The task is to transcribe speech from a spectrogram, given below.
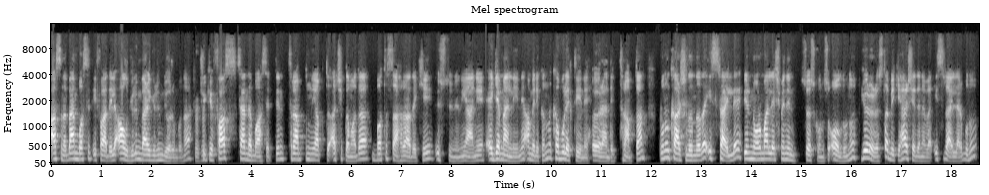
aslında ben basit ifadeli al gülüm ver gülüm diyorum buna. Hı hı. Çünkü Fas sen de bahsettin. Trump'ın yaptığı açıklamada Batı Sahra'daki üstünlüğünü yani egemenliğini Amerika'nın kabul ettiğini öğrendik Trump'tan. Bunun karşılığında da İsrail'le bir normalleşmenin söz konusu olduğunu görüyoruz. Tabii ki her şeyden evvel İsrailler bunu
